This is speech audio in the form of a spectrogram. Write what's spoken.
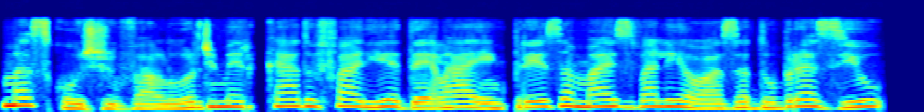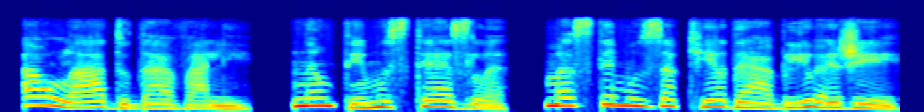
mas cujo valor de mercado faria dela a empresa mais valiosa do Brasil, ao lado da Vale. Não temos Tesla, mas temos aqui a WEG,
